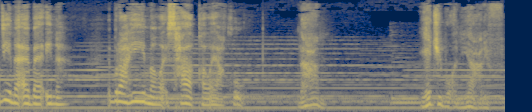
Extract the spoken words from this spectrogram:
دين آبائنا إبراهيم وإسحاق ويعقوب. نعم. يجب أن يعرف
